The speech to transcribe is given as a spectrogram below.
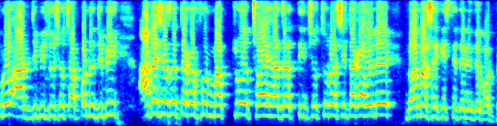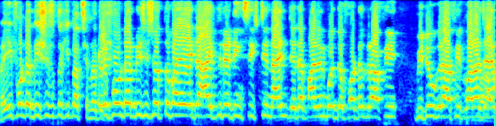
প্রো আট জিবি দুশো ছাপ্পান্ন জিবি। আঠাশ হাজার টাকার ফোন মাত্র ছয় হাজার তিনশো চুরাশি টাকা হলে নয় মাসের কিস্তিতে নিতে পারবে। এই ফোনটা বিশেষত কি পাচ্ছেন? এই ফোনটার বিশেষত্ব ভাই এটা আইপি রেটিং সিক্সটি নাইন যেটা পানির মধ্যে ফটোগ্রাফি ভিডিওগ্রাফি করা যায়।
